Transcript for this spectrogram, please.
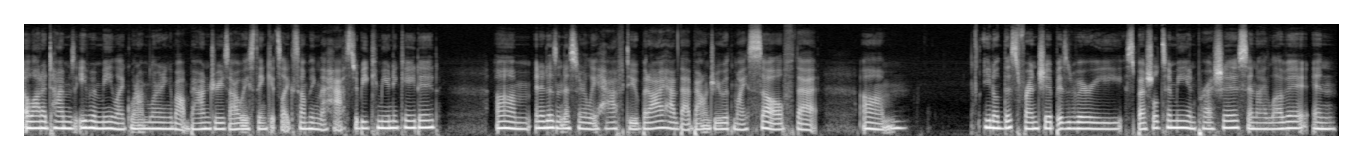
a lot of times even me like when i'm learning about boundaries i always think it's like something that has to be communicated um and it doesn't necessarily have to but i have that boundary with myself that um you know this friendship is very special to me and precious and i love it and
